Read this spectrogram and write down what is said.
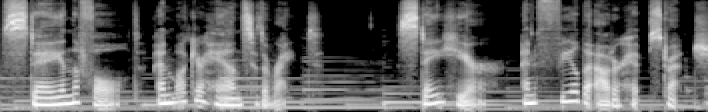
Stay in the fold and walk your hands to the right. Stay here and feel the outer hip stretch.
